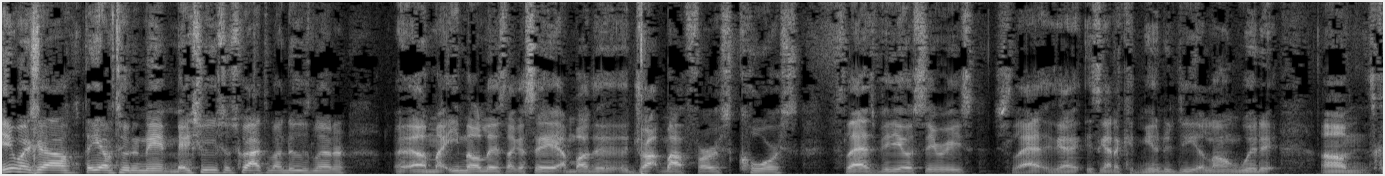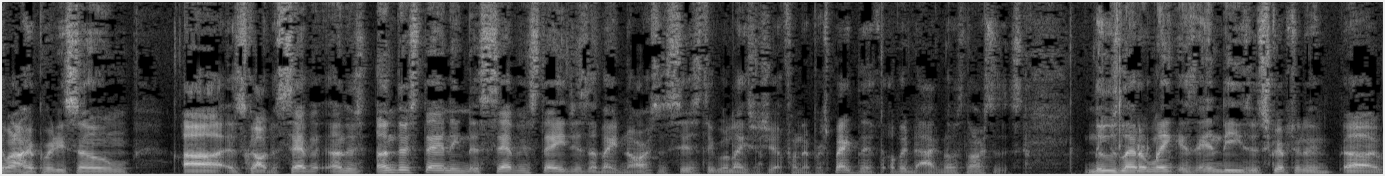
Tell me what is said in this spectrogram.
Anyways, y'all, thank y'all for tuning in. Make sure you subscribe to my newsletter, uh, my email list. Like I said, I'm about to drop my first course slash video series slash. It's got a community along with it. Um, it's coming out here pretty soon. Uh, it's called the seven under, understanding the seven stages of a narcissistic relationship from the perspective of a diagnosed narcissist. Newsletter link is in the description and uh,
